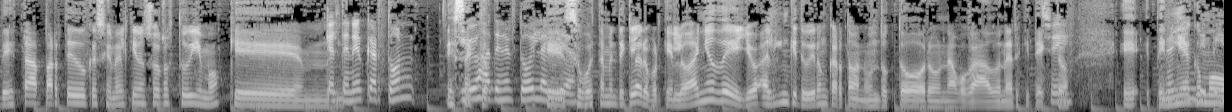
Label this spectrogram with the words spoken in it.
de esta parte educacional que nosotros tuvimos, que... mm, Que al tener cartón lo Exacto. ibas a tener todo en la que vida. supuestamente, claro, porque en los años de ellos, alguien que tuviera un cartón, un doctor, un abogado, un arquitecto, Sí. eh, tenía como.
